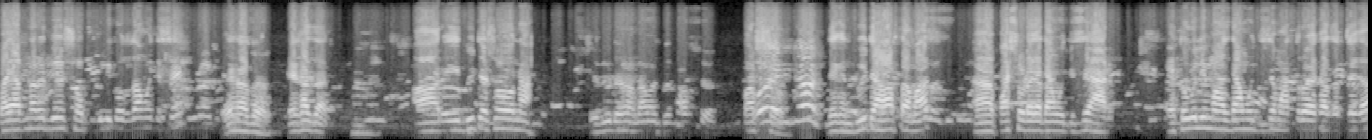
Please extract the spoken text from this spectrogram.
ভাই আপনার যে সবগুলি কত দাম হইতেছে? এক হাজার। এক হাজার। আর এই দুইটা সহ না? এই দুইটা দাম হইতেছে পাঁচশো। পাঁচশো। দেখেন দুইটা হাঁসা মাছ পাঁচশো টাকা দাম হইতেছে। আর এতগুলি মাছ দাম হইতেছে মাত্র এক হাজার টাকা।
